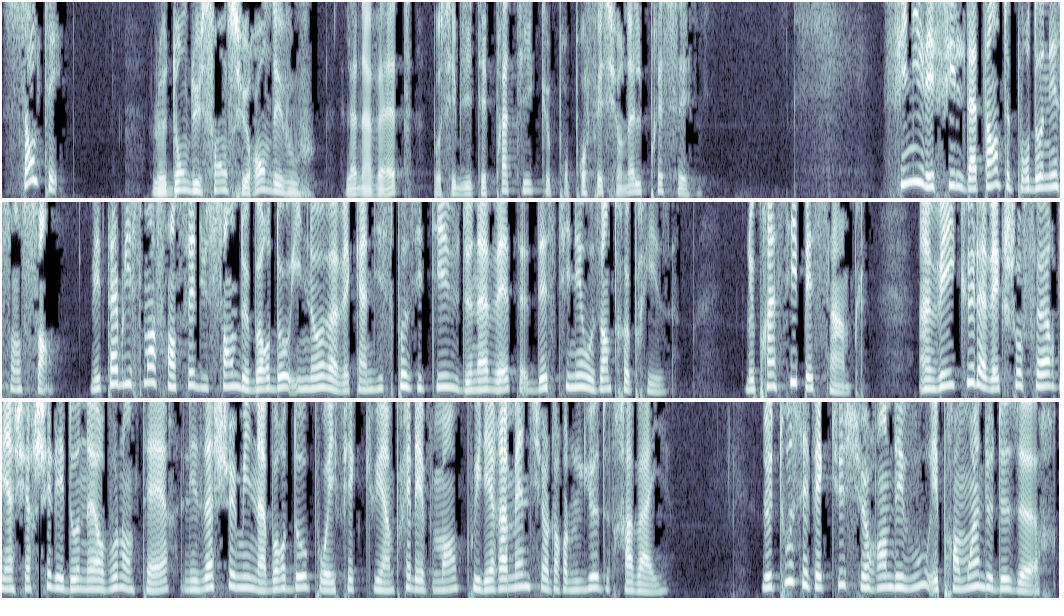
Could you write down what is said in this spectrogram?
Santé. Le don du sang sur rendez-vous. La navette, possibilité pratique pour professionnels pressés. Fini les files d'attente pour donner son sang. L'établissement français du sang de Bordeaux innove avec un dispositif de navette destiné aux entreprises. Le principe est simple. Un véhicule avec chauffeur vient chercher les donneurs volontaires, les achemine à Bordeaux pour effectuer un prélèvement, puis les ramène sur leur lieu de travail. Le tout s'effectue sur rendez-vous et prend moins de deux heures.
